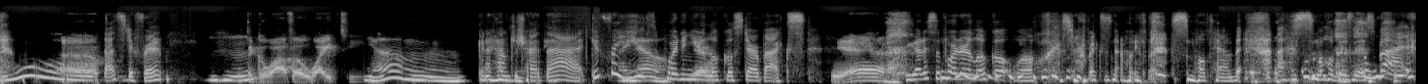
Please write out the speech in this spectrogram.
Ooh, um, that's different. Mm-hmm. The guava white tea. Yum. Gonna have to try that. Good for I you know. supporting yeah. your local Starbucks. Yeah. You got to support our local, well, Starbucks is not really a small town, but a small business. But,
